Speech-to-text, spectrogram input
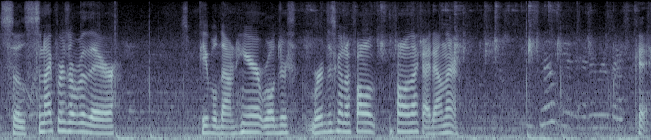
so snipers over there. Some people down here. We'll just we're just gonna follow follow that guy down there. Okay,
